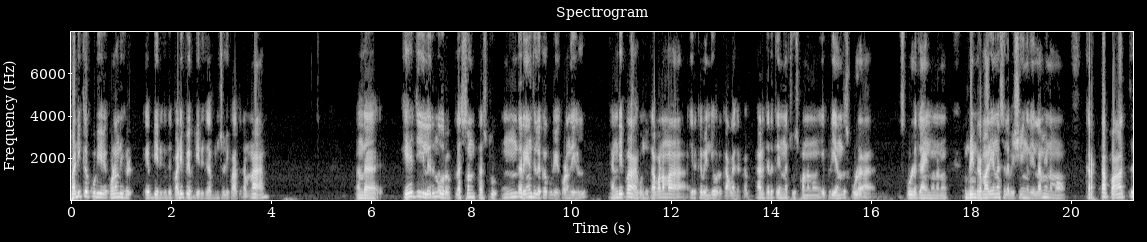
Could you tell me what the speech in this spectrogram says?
படிக்கக்கூடிய குழந்தைகள் எப்படி இருக்குது படிப்பு எப்படி இருக்குது அப்படின்னு சொல்லி பார்த்துட்டோம்னா அந்த கேஜியிலிருந்து ஒரு ப்ளஸ் ஒன் ப்ளஸ் டூ இந்த ரேஞ்சில் இருக்கக்கூடிய குழந்தைகள் கண்டிப்பாக கொஞ்சம் கவனமாக இருக்க வேண்டிய ஒரு காலகட்டம். அடுத்தடுத்து என்ன சூஸ் பண்ணணும் எப்படி எந்த ஸ்கூலை ஸ்கூலில் ஜாயின் பண்ணணும் இப்படின்ற மாதிரியான சில விஷயங்கள் எல்லாமே நம்ம கரெக்டாக பார்த்து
